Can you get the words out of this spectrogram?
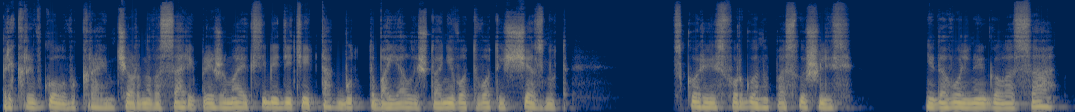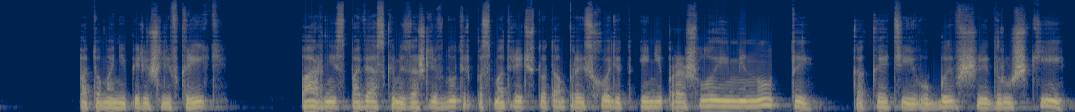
прикрыв голову краем черного сари, прижимая к себе детей так, будто боялась, что они вот-вот исчезнут. Вскоре из фургона послышались недовольные голоса, потом они перешли в крики. Парни с повязками зашли внутрь посмотреть, что там происходит, и не прошло и минуты, как эти его бывшие дружки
